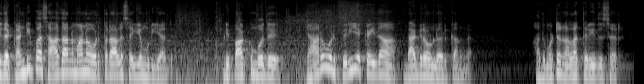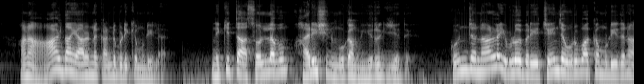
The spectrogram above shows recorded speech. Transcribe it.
இதை கண்டிப்பாக சாதாரணமான ஒருத்தரால் செய்ய முடியாது. அப்படி பார்க்கும்போது யாரோ ஒரு பெரிய கை தான் பேக்ரவுண்டில் இருக்காங்க. அது மட்டும் நல்லா தெரியுது சார் ஆனால் ஆள் தான் யாருன்னு கண்டுபிடிக்க முடியல. நிக்கிதா சொல்லவும் ஹரிஷின் முகம் இறுகியது. கொஞ்ச நாளில் இவ்வளோ பெரிய சேஞ்சை உருவாக்க முடியுதுன்னா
